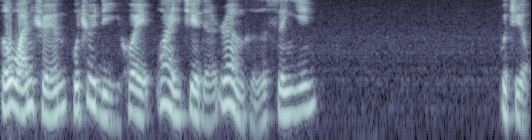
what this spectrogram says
而完全不去理会外界的任何声音。不久，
